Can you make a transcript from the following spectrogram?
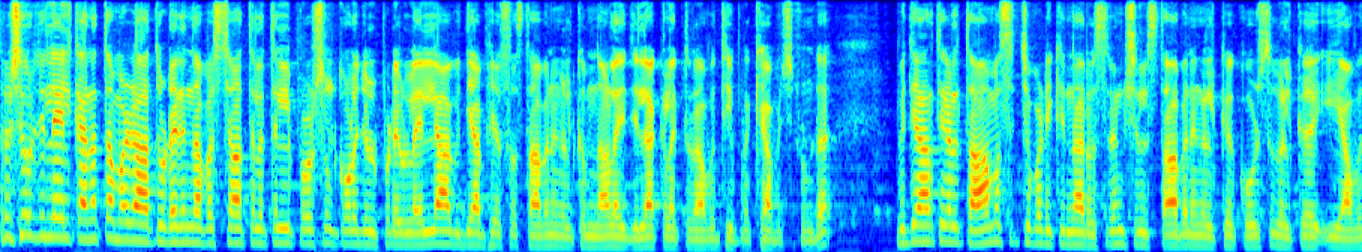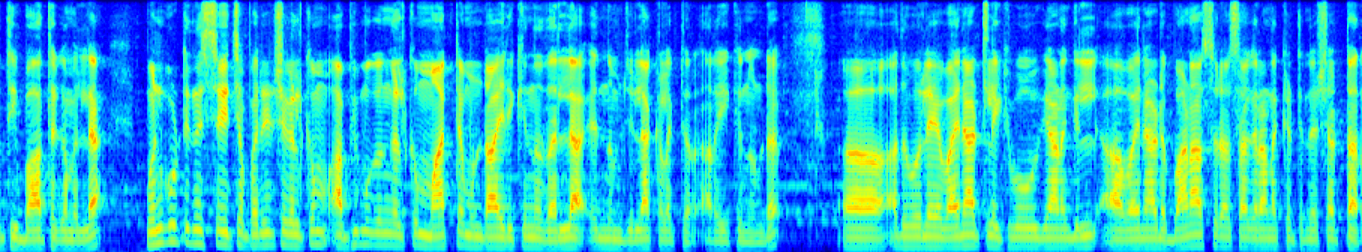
തൃശൂർ ജില്ലയിൽ കനത്ത മഴ തുടരുന്ന പശ്ചാത്തലത്തിൽ പ്രൊഫഷണൽ കോളേജ് ഉൾപ്പെടെയുള്ള എല്ലാ വിദ്യാഭ്യാസ സ്ഥാപനങ്ങൾക്കും നാളെ ജില്ലാ കളക്ടർ അവധി പ്രഖ്യാപിച്ചിട്ടുണ്ട്. വിദ്യാർത്ഥികൾ താമസിച്ചു പഠിക്കുന്ന റെസിഡൻഷ്യൽ സ്ഥാപനങ്ങൾക്ക് കോഴ്സുകൾക്ക് ഈ അവധി ബാധകമല്ല. മുൻകൂട്ടി നിശ്ചയിച്ച പരീക്ഷകൾക്കും അഭിമുഖങ്ങൾക്കും മാറ്റമുണ്ടായിരിക്കുന്നതല്ല എന്നും ജില്ലാ കളക്ടർ അറിയിക്കുന്നുണ്ട്. അതുപോലെ വയനാട്ടിലേക്ക് പോവുകയാണെങ്കിൽ വയനാട് ബാണാസുര സാഗർ അണക്കെട്ടിന്റെ ഷട്ടർ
